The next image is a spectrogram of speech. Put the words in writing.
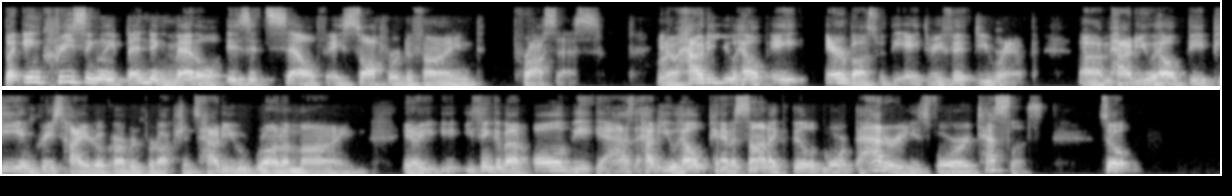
but increasingly bending metal is itself a software defined process. You know, how do you help Airbus with the A350 ramp? Um, how do you help BP increase hydrocarbon productions? How do you run a mine? You know, you, you think about all the how do you help Panasonic build more batteries for Teslas? So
